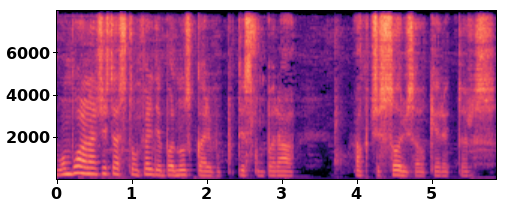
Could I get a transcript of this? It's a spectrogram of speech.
Bomboane acestea sunt un fel de bănuți cu care vă puteți cumpăra accesorii sau characters.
